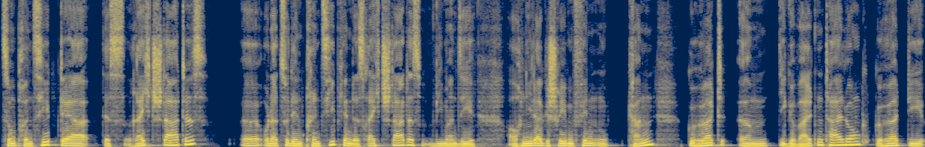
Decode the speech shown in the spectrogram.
zum Prinzip der, des Rechtsstaates äh, oder zu den Prinzipien des Rechtsstaates, wie man sie auch niedergeschrieben finden kann, gehört ähm, die Gewaltenteilung, gehört die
